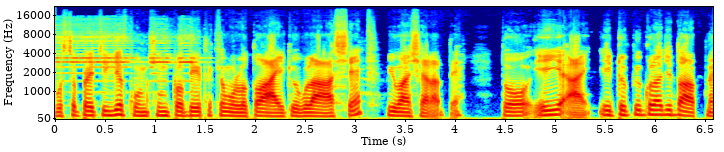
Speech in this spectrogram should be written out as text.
বুঝতে পেরেছি যে কোন কোন টপিক থেকে মূলত আইকিউগুলো আসে বিমান সেরাতে তো এই এই টপিকগুলো যদি আপনি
